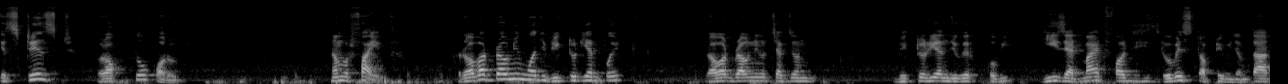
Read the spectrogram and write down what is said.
a staged Raktakarabi number five Robert Browning was a Victorian poet Robert Browning হচ্ছে একজন ভিক্টোরিয়ান যুগের কবি। He is admired for his robust optimism তার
